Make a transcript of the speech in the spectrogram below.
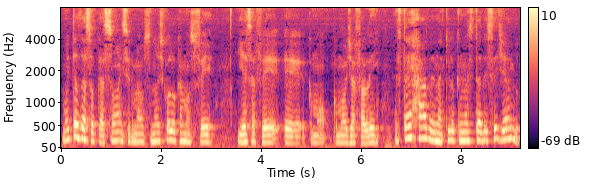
muitas das ocasiões, irmãos, nós colocamos fé e essa fé, é, como, como eu já falei, está errada naquilo que nós está desejando.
